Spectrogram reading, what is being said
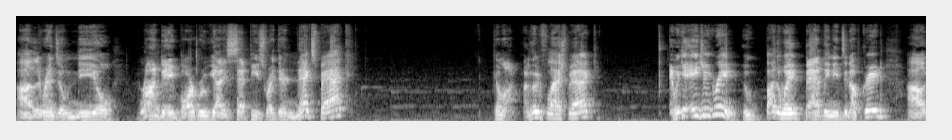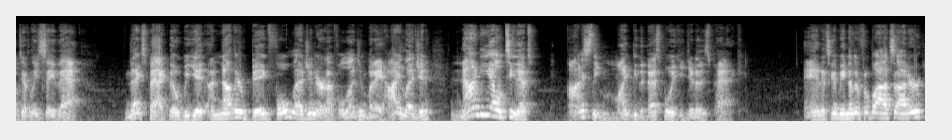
uh, Lorenzo Neal, Rondé Barber. got his set piece right there. Next pack. Come on. Another flashback. And we get AJ Green, who, by the way, badly needs an upgrade. I'll definitely say that. Next pack, though, we get another big full legend, or not full legend, but a high legend. 90 LT. That's honestly might be the best boy you could get of this pack. And it's going to be another Football Outsider,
